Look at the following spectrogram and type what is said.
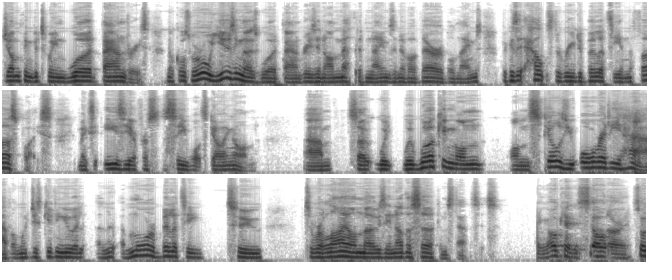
jumping between word boundaries. And of course, we're all using those word boundaries in our method names and of our variable names because it helps the readability in the first place. It makes it easier for us to see what's going on. Um, so we, we're working on on skills you already have, and we're just giving you a, a, a more ability to to rely on those in other circumstances. Okay, so Sorry. so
